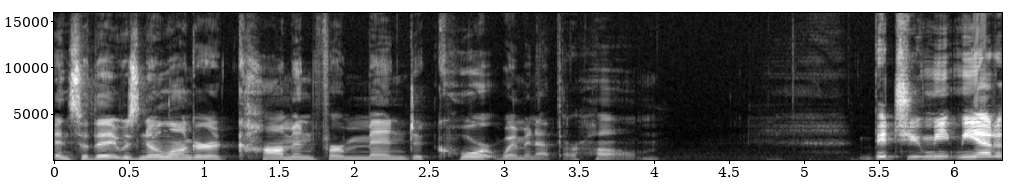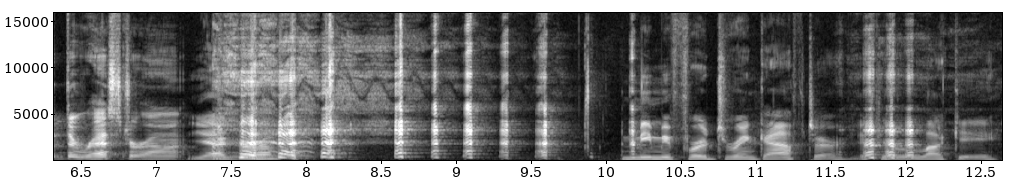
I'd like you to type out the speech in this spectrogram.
and so that it was no longer common for men to court women at their home. Bitch, you meet me out at the restaurant. Yeah, girl. Meet me for a drink after, if you're lucky.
